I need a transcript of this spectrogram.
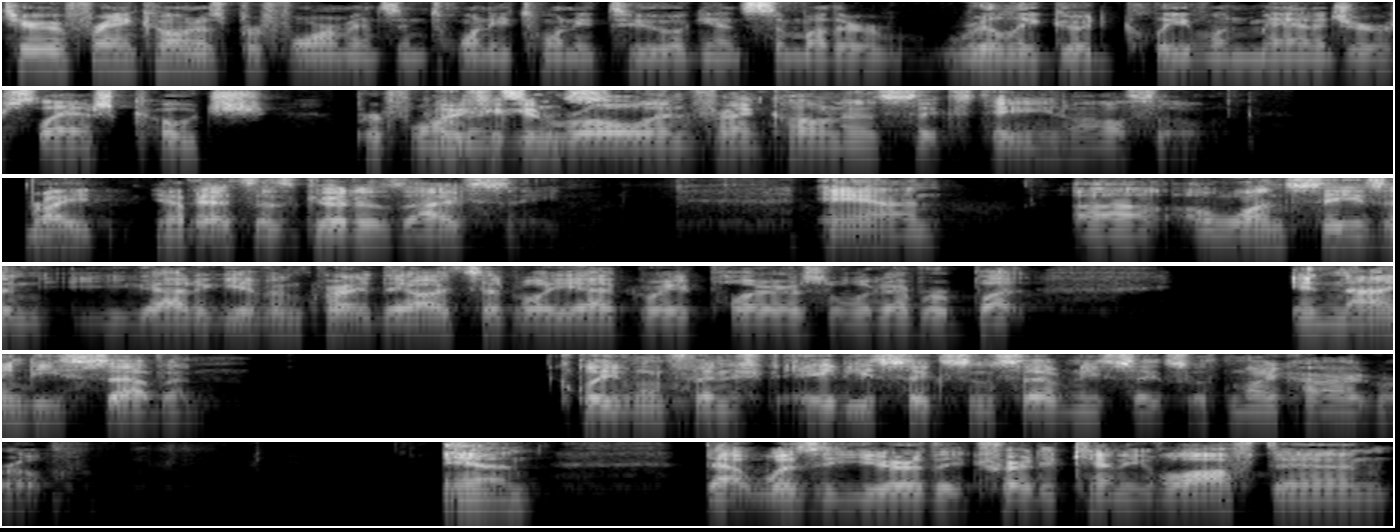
Terry Francona's performance in 2022 against some other really good Cleveland manager slash coach performances. Coach, you could roll in Francona 16 also. Right. Yep. That's as good as I've seen. And uh, a one season, you got to give him credit. They always said, well, you had great players or whatever, but in 97, Cleveland finished 86 and 76 with Mike Hargrove. And that was the year they traded Kenny Lofton,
